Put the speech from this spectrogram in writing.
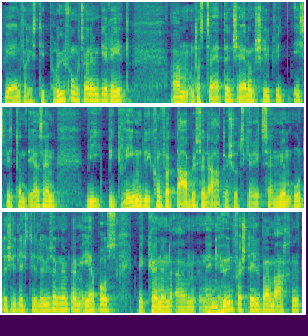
wie einfach ist die Prüfung zu einem Gerät. Ähm, und das zweite Entscheidungsschritt wird, ist, wird dann der sein, wie bequem und wie komfortabel soll ein Atemschutzgerät sein. Wir haben unterschiedlichste Lösungen beim Airbus. Wir können ähm, einen höhenverstellbar machen,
